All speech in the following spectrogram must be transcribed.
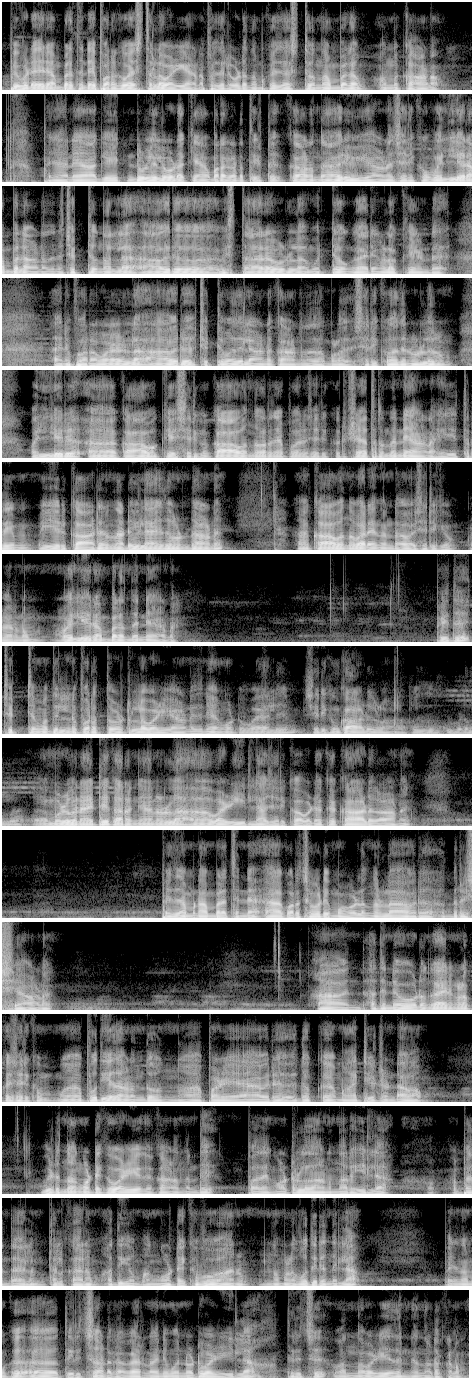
ഇപ്പോൾ ഇവിടെ ഒരു അമ്പലത്തിന്റെ പുറകുവശത്തുള്ള വഴിയാണ്. അപ്പോൾ ഇതിലൂടെ നമുക്ക് ജസ്റ്റ് ഒന്ന് അമ്പലം ഒന്ന് കാണാം. അപ്പം ഞാൻ ആ ഗേറ്റിന്റെ ഉള്ളിലൂടെ ക്യാമറ കടത്തിയിട്ട് കാണുന്ന ആ ഒരു വ്യൂ ആണ്. ശരിക്കും വലിയൊരു അമ്പലമാണ് അതിന് ചുറ്റും നല്ല ആ ഒരു വിസ്താരമുള്ള മുറ്റവും കാര്യങ്ങളൊക്കെ ഉണ്ട്. അതിന് പുറമെയുള്ള ആ ഒരു ചുറ്റുമതിലാണ് കാണുന്നത്. നമ്മൾ ശരിക്കും അതിനുള്ളിലും വലിയൊരു കാവൊക്കെ ശരിക്കും കാവെന്ന് പറഞ്ഞാൽ പോലെ ശരിക്കും ഒരു ക്ഷേത്രം തന്നെയാണ്. ഈ ഇത്രയും ഈ ഒരു കാടിന് നടുവിലായതുകൊണ്ടാണ് കാവെന്ന് പറയുന്നുണ്ടാവുക ശരിക്കും. കാരണം വലിയൊരു അമ്പലം തന്നെയാണ്. അപ്പോൾ ഇത് ചുറ്റുമതിലിന് പുറത്തോട്ടുള്ള വഴിയാണ്. ഇതിനെ അങ്ങോട്ട് പോയാലും ശരിക്കും കാടുകളാണ്. അപ്പോൾ ഇത് ഇവിടുന്ന് മുഴുവനായിട്ട് കറങ്ങാനുള്ള വഴിയില്ല. ശരിക്കും അവിടെയൊക്കെ കാടുകളാണ്. അപ്പോൾ ഇത് നമ്മുടെ അമ്പലത്തിന്റെ കുറച്ചുകൂടി മുകളിൽ നിന്നുള്ള ആ ഒരു ദൃശ്യമാണ്. അതിന്റെ ഓടും കാര്യങ്ങളൊക്കെ ശരിക്കും പുതിയതാണെന്ന് തോന്നുന്നു. ആ പഴയ ആ ഒരു ഇതൊക്കെ മാറ്റിയിട്ടുണ്ടാവാം. ഇവിടുന്ന് അങ്ങോട്ടേക്ക് വഴിയൊക്കെ കാണുന്നുണ്ട്. അപ്പോൾ അതെങ്ങോട്ടുള്ളതാണെന്ന് അറിയില്ല അപ്പോൾ എന്തായാലും തൽക്കാലം അധികം അങ്ങോട്ടേക്ക് പോകാനും നമ്മൾ മുതിരുന്നില്ല. പിന്നെ നമുക്ക് തിരിച്ച് നടക്കാം. കാരണം ഇനി മുന്നോട്ട് വഴിയില്ല. തിരിച്ച് വന്ന വഴിയെ തന്നെ നടക്കണം.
